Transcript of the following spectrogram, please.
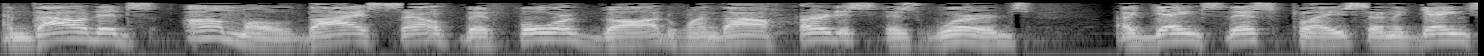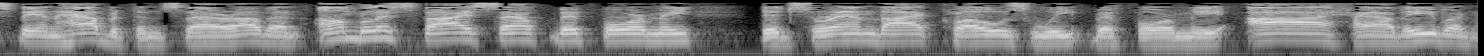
and thou didst humble thyself before God when thou heardest his words against this place and against the inhabitants thereof, and humblest thyself before me, didst rend thy clothes, weep before me. I have even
